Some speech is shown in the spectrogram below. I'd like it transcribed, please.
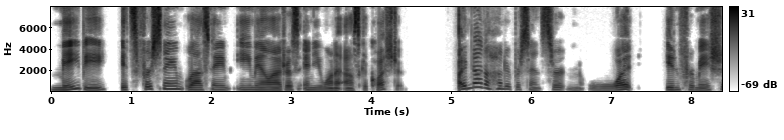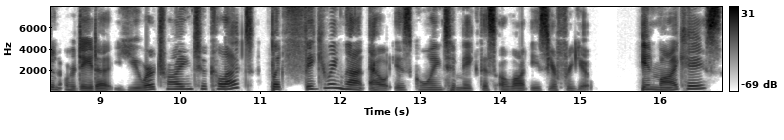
Maybe it's first name, last name, email address, and you want to ask a question. I'm not 100% certain what information or data you are trying to collect, but figuring that out is going to make this a lot easier for you. In my case,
